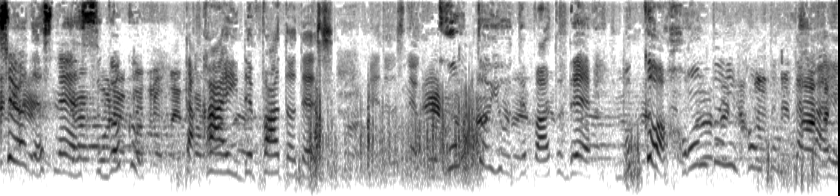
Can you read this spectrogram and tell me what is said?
店はですね、すごく高いデパートです。えーですね、グンというデパートで、物は本当に本当に高い。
